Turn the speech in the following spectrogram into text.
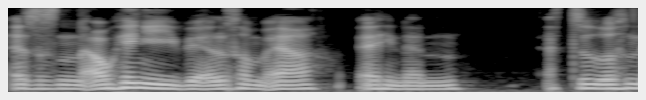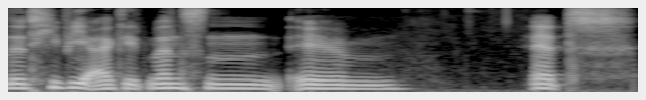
altså sådan afhængige vi alle sammen er af hinanden. Altså, det lyder sådan lidt hippieagtigt, men sådan, øh, at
